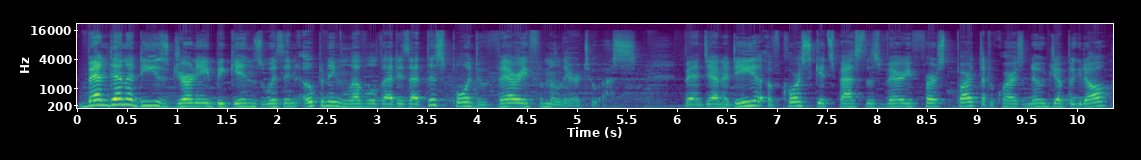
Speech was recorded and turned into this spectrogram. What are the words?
Bandana Dee's journey begins with an opening level that is at this point very familiar to us. Bandana Dee, of course, gets past this very first part that requires no jumping at all,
